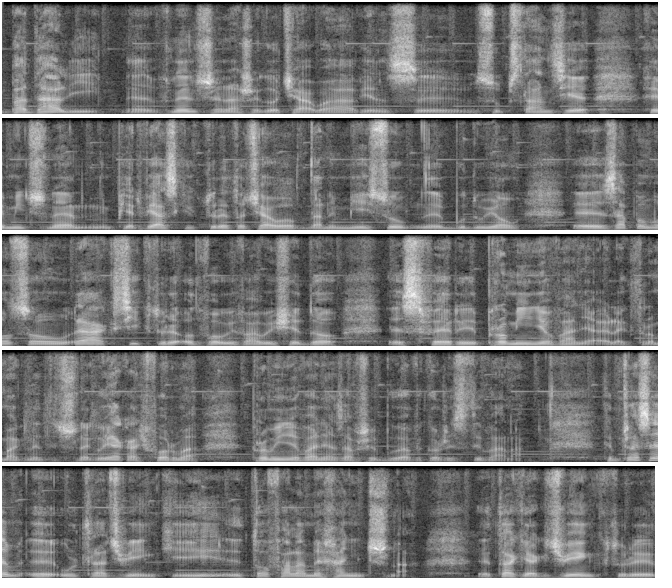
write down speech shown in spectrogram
badali wnętrze naszego ciała, więc substancje chemiczne, pierwiastki, które to ciało w danym miejscu budują, za pomocą reakcji, które odwoływały się do sfery promieniowania elektromagnetycznego. Jakaś forma promieniowania zawsze była wykorzystywana. Tymczasem ultradźwięki to fala mechaniczna. Tak jak dźwięk, który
